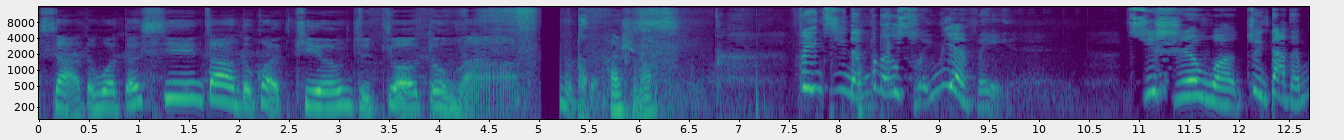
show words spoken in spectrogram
吓得我的心脏都快停止跳动了。不痛，开始吗？飞机能不能随便飞？其实我最大的梦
